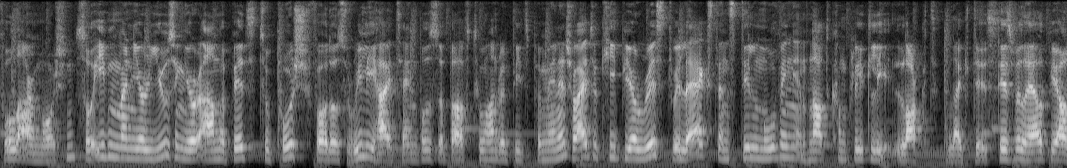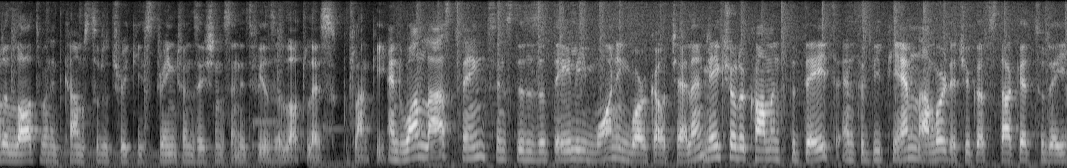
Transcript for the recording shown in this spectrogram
full arm motion. So even when you're using your arm a bit to push for those really high tempos above 200 beats per minute, try to keep your wrist relaxed and still moving and not completely locked like this. This will help you out a lot when it comes to the tricky string transitions and it feels a lot less clunky. And one last thing, since this is a daily morning workout challenge, make sure to comment the date and the BPM number that you got stuck at today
